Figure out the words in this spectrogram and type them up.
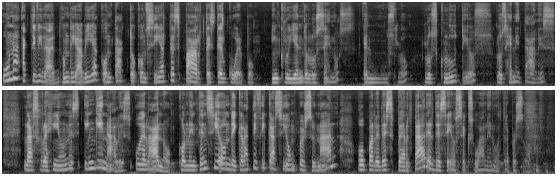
una actividad donde había contacto con ciertas partes del cuerpo, incluyendo los senos, el muslo, los glúteos, los genitales, las regiones inguinales o el ano, con la intención de gratificación personal o para despertar el deseo sexual en otra persona.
